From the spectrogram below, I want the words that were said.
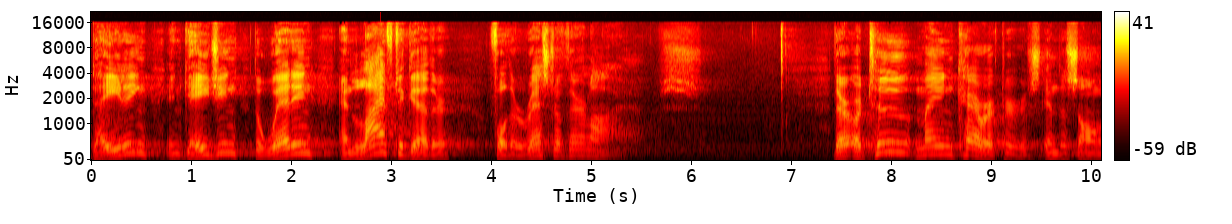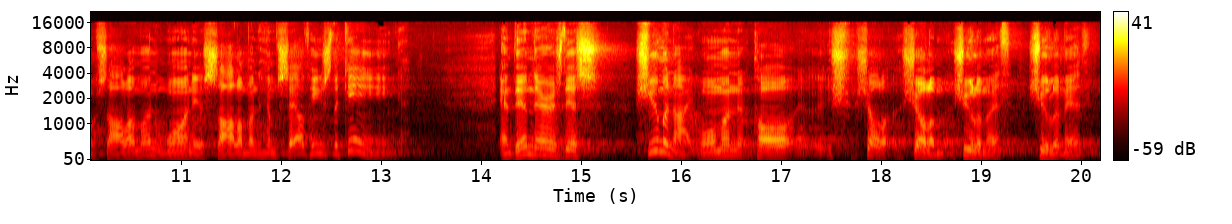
dating, engaging, the wedding, and life together for the rest of their lives. There are two main characters in the Song of Solomon. One is Solomon himself, he's the king. And then there is this Shumanite woman called Shulamith. Shulamith.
